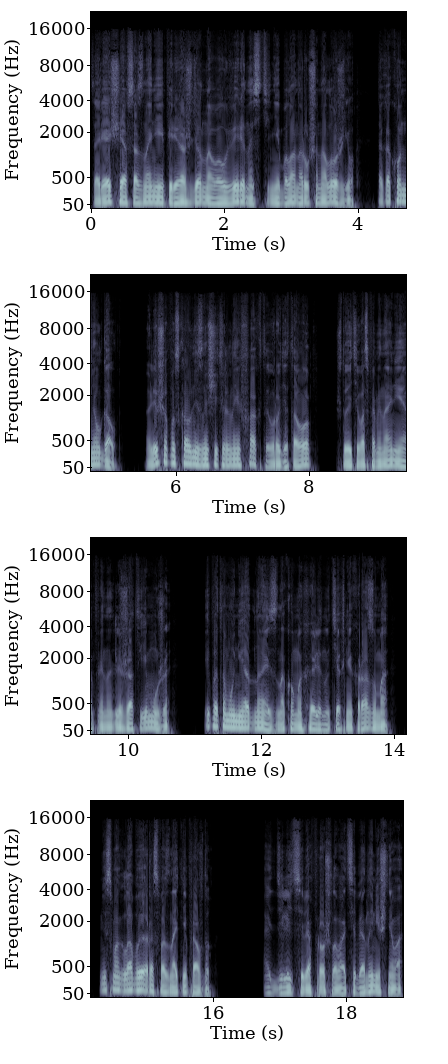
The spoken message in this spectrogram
Царящая в сознании перерожденного уверенность не была нарушена ложью, так как он не лгал, лишь опускал незначительные факты, вроде того, что эти воспоминания принадлежат ему же, и потому ни одна из знакомых Эллину техник разума не смогла бы распознать неправду. Отделить себя прошлого от себя нынешнего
